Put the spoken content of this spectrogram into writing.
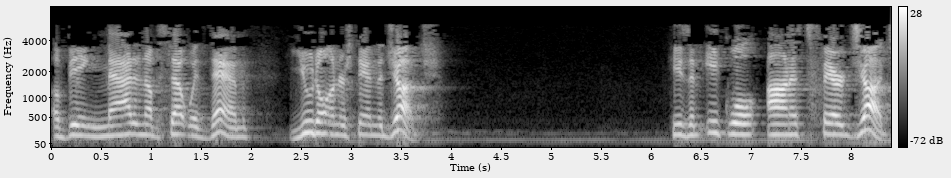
of being mad and upset with them, you don't understand the judge. He's an equal, honest, fair judge.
